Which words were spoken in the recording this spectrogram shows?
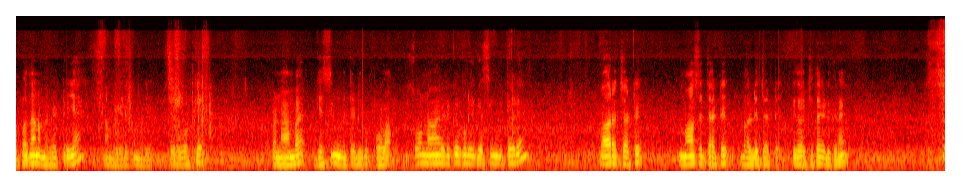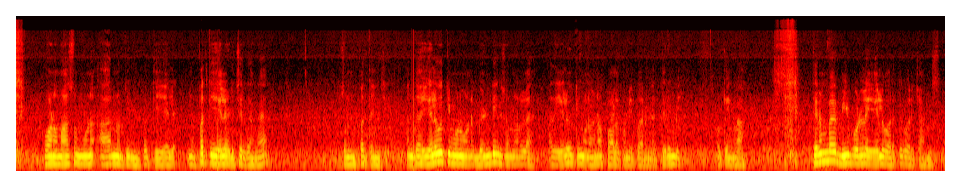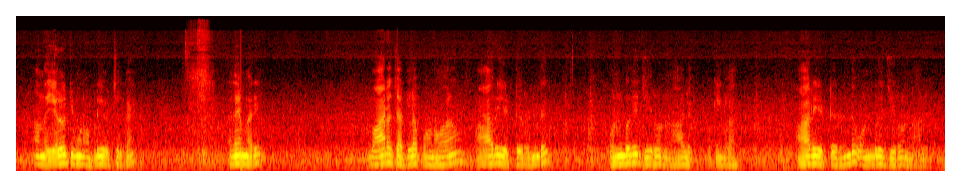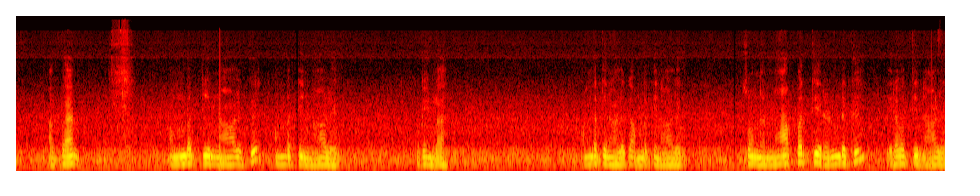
அப்போ தான் நம்ம வெற்றியை நம்ம எடுக்க முடியும். சரி ஓகே இப்போ நாம் கெஸ்ஸிங் மெத்தடுக்கு போகலாம். ஸோ நான் எடுக்கக்கூடிய கெஸ்ஸிங் மெத்தடு வாரச்சாட்டு மாதச்சாட்டு பர்த்டே சாட்டு. இதை வச்சு தான் எடுக்கிறேன். போன மாதம் மூணு அறுநூற்றி முப்பத்தி ஏழு முப்பத்தி ஏழு அடிச்சிருக்காங்க. ஸோ முப்பத்தஞ்சு. அந்த எழுபத்தி மூணு ஒன்று பெண்டிங் சொன்னோம்ல அதை எழுபத்தி மூணு வேணால் ஃபாலோ பண்ணி பாருங்கள் திரும்பி. ஓகேங்களா? திரும்ப பி போர்டில் ஏழு வரத்துக்கு ஒரு சான்ஸ் அந்த எழுபத்தி மூணு அப்படியே வச்சுருக்கேன். அதே மாதிரி வாரச்சாட்டில் போன வாரம் ஆறு எட்டு ரெண்டு ஒன்பது ஜீரோ நாலு. ஓகேங்களா? ஆறு எட்டு ரெண்டு ஒன்பது ஜீரோ நாலு. அப்போ ஐம்பத்தி நாலுக்கு ஐம்பத்தி நாலு. ஓகேங்களா? ஐம்பத்தி நாலுக்கு ஐம்பத்தி நாலு. ஸோ இந்த நாற்பத்தி ரெண்டுக்கு இருபத்தி நாலு.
